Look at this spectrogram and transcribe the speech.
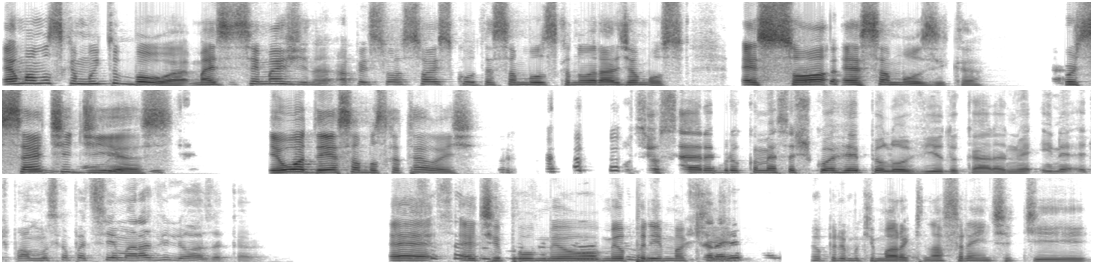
É uma música muito boa, mas você imagina, a pessoa só escuta essa música no horário de almoço. É só essa música. Por sete dias. Eu odeio essa música até hoje. O seu cérebro começa a escorrer pelo ouvido, cara. Não é- E, né, tipo, a música pode ser maravilhosa, cara. É, é tipo meu, meu primo aqui. Meu primo que mora aqui na frente, que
